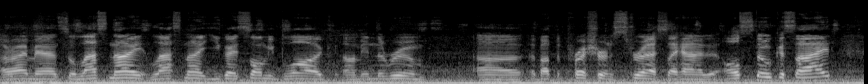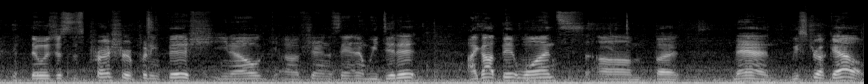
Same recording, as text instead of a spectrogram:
All right, man. So last night, last night, you guys saw me blog um, in the room uh, about the pressure and stress I had. All stoke aside, there was just this pressure of putting fish, you know, uh, sharing the sand, and we did it. I got bit once, um, but man, we struck out.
